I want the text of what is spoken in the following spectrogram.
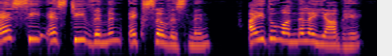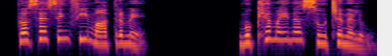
SC ST women ex servicemen ఐదు వందల యాభై ప్రొసెసింగ్ ఫీ మాత్రమే. ముఖ్యమైన సూచనలు.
